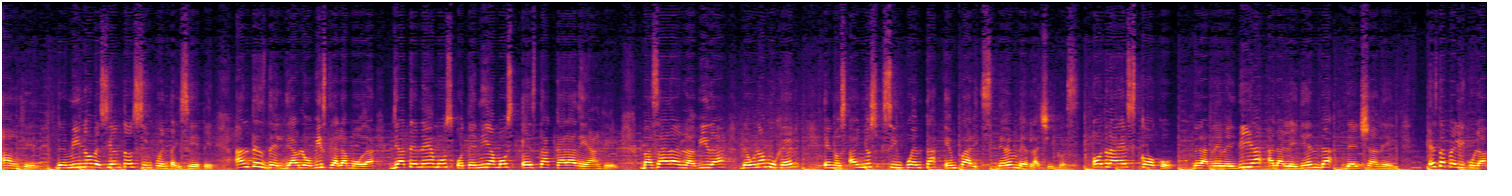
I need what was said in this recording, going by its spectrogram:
ángel, de 1957. Antes del Diablo viste a la moda, ya tenemos o teníamos esta cara de ángel, basada en la vida de una mujer en los años 50 en París. Deben verla, chicos. Otra es Coco, de la rebeldía a la leyenda del Chanel. Esta película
